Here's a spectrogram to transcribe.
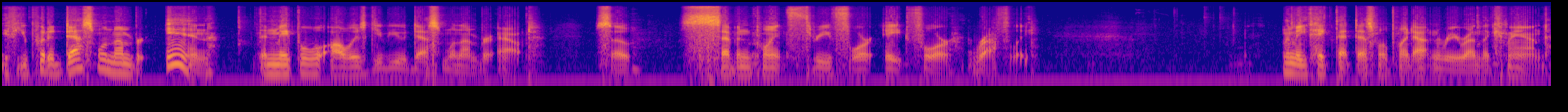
If you put a decimal number in, then Maple will always give you a decimal number out. So 7.3484 roughly. Let me take that decimal point out and rerun the command.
